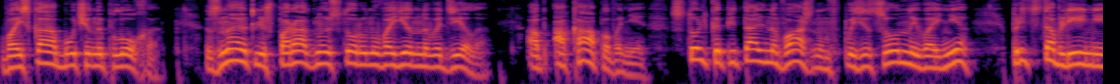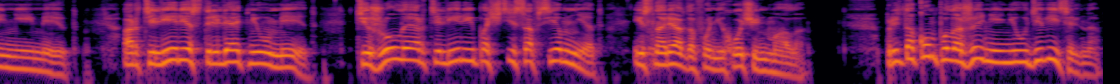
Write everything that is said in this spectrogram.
Войска обучены плохо, знают лишь парадную сторону военного дела. Об окапывании, столь капитально важном в позиционной войне, представления не имеют. Артиллерия стрелять не умеет. Тяжелой артиллерии почти совсем нет, и снарядов у них очень мало. При таком положении неудивительно,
